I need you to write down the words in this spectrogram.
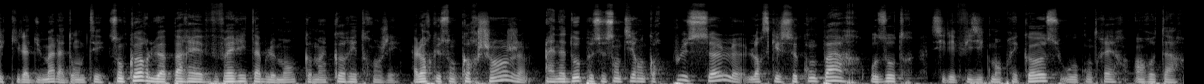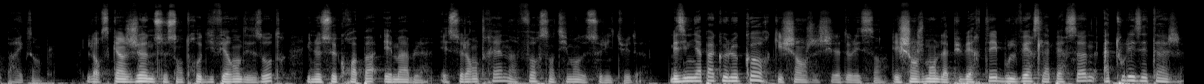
et qu'il a du mal à dompter. Son corps lui apparaît véritablement comme un corps étranger. Alors que son corps change, un ado peut se sentir encore plus seul lorsqu'il se compare aux autres, s'il est physiquement précoce ou au contraire en retard par exemple. Lorsqu'un jeune se sent trop différent des autres, il ne se croit pas aimable, et cela entraîne un fort sentiment de solitude. Mais il n'y a pas que le corps qui change chez l'adolescent. Les changements de la puberté bouleversent la personne à tous les étages.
